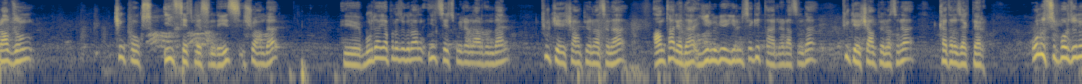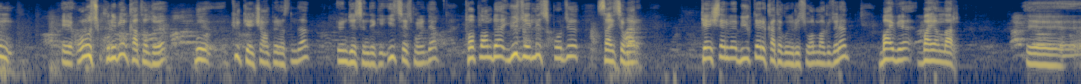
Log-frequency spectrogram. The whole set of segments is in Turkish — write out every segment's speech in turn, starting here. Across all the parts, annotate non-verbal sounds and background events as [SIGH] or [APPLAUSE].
Trabzon Kingbox il seçmesindeyiz şu anda. Ee, burada yapılacak olan il seçmelerin ardından Türkiye Şampiyonası'na Antalya'da 21-28 tarih arasında Türkiye Şampiyonası'na katılacaklar. 13 sporcunun, e, 13 kulübün katıldığı bu Türkiye Şampiyonası'nda öncesindeki ilk seçmelerde toplamda 150 sporcu sayısı var. Gençler ve büyükler kategorisi olmak üzere bay ve bayanlar e,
